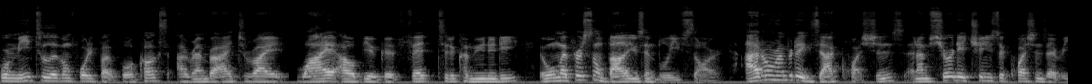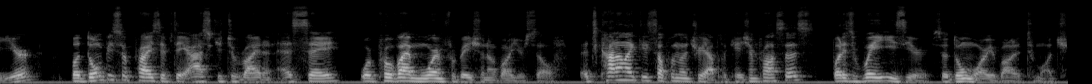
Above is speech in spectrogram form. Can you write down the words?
for me to live on 45 Willcocks, I remember I had to write why I would be a good fit to the community and what my personal values and beliefs are. I don't remember the exact questions, and I'm sure they change the questions every year, but don't be surprised if they ask you to write an essay or provide more information about yourself. It's kind of like the supplementary application process, but it's way easier, so don't worry about it too much.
